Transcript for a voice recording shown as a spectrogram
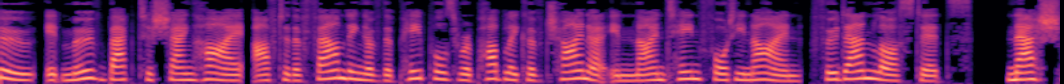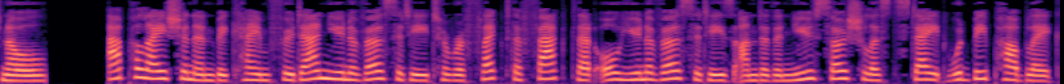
II, it moved back to Shanghai. After the founding of the People's Republic of China in 1949, Fudan lost its national appellation and became Fudan University to reflect the fact that all universities under the new socialist state would be public.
